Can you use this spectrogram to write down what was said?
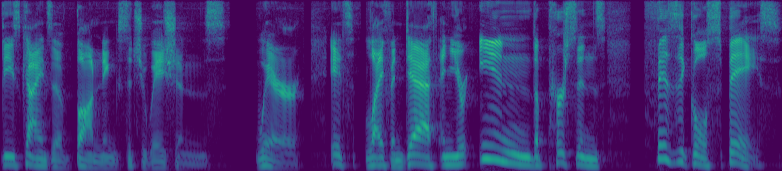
these kinds of bonding situations where it's life and death and you're in the person's physical space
